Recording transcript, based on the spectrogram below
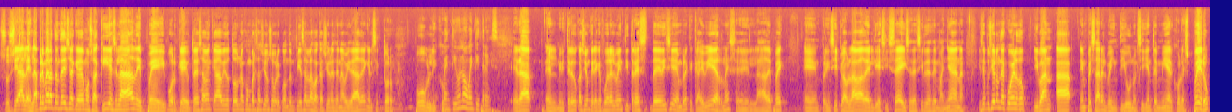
sociales. La primera tendencia que vemos aquí es la ADP. ¿Y por qué? Ustedes saben que ha habido toda una conversación sobre cuándo empiezan las vacaciones de Navidad en el sector público. 21 o 23. Era el Ministerio de Educación quería que fuera el 23 de diciembre, que cae viernes. eh, la ADP en principio hablaba del 16, es decir, desde mañana. Y se pusieron de acuerdo y van a empezar el 21, el siguiente miércoles. Pero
